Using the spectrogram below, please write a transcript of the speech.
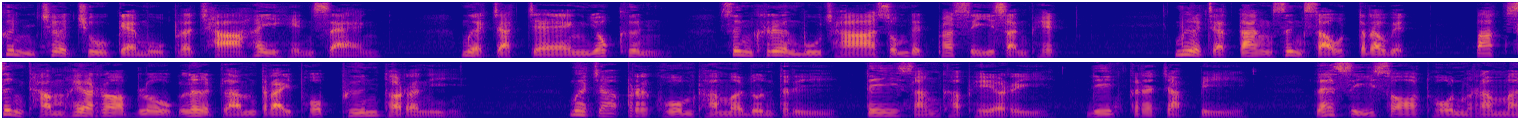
ขึ้นเชิดชูแก่หมู่ประชาให้เห็นแสง เมื่อจัดแจงยกขึ้น ซึ่งเครื่องบูชาสมเด็จพระศรีสันเพชร เมื่อจะตั้งซึ่งเสาตระเวทปักซึ่งทำให้รอบโลกเลิศล้ำไตรภพพื้นธรณี เมื่อจะประโคมธรรมดนตรี ตีสังขเพรี ดีดกระจับปี และสีซอโทนรมา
